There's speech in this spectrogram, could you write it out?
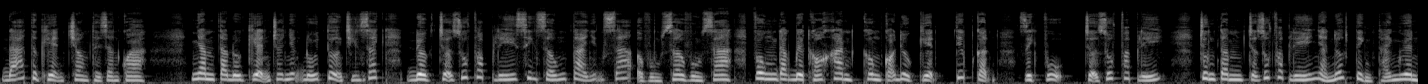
đã thực hiện trong thời gian qua, nhằm tạo điều kiện cho những đối tượng chính sách được trợ giúp pháp lý sinh sống tại những xã ở vùng sâu, vùng xa, vùng đặc biệt khó khăn không có điều kiện tiếp cận dịch vụ trợ giúp pháp lý, Trung tâm trợ giúp pháp lý nhà nước tỉnh Thái Nguyên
